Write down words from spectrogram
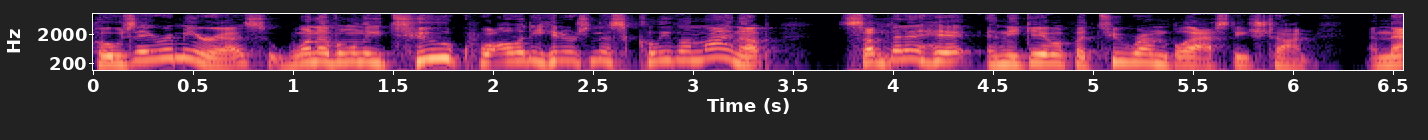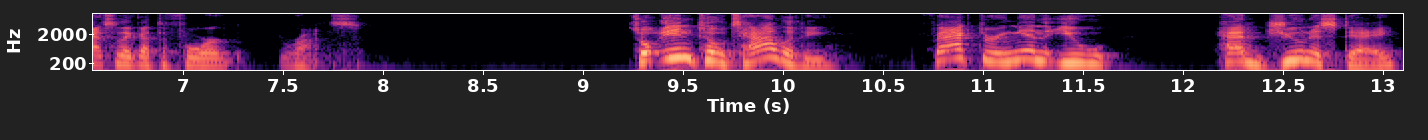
Jose Ramirez, one of only two quality hitters in this Cleveland lineup, something to hit, and he gave up a two run blast each time. And that's how they got the four runs. So, in totality, factoring in that you had Junis Day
